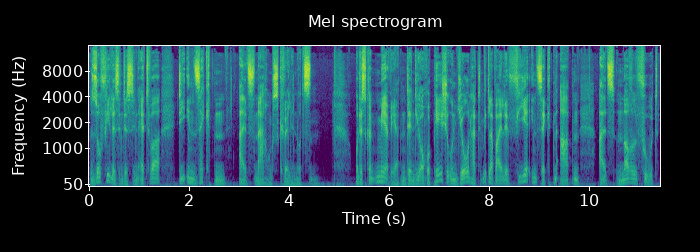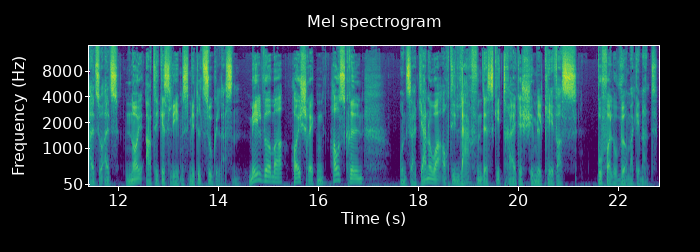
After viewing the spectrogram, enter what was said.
So viele sind es in etwa, die Insekten als Nahrungsquelle nutzen. Und es könnten mehr werden, denn die Europäische Union hat mittlerweile vier Insektenarten als Novel Food, also als neuartiges Lebensmittel zugelassen. Mehlwürmer, Heuschrecken, Hausgrillen und seit Januar auch die Larven des Getreideschimmelkäfers, Buffalo-Würmer genannt.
